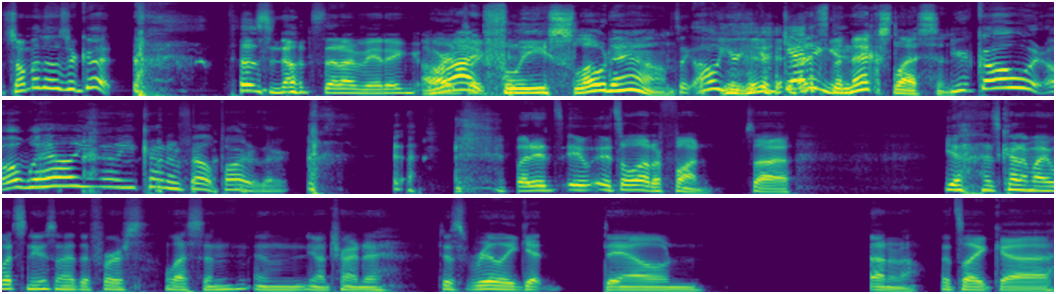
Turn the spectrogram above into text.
Some of those are good. those notes that I'm hitting. All are- right, like, Flea, slow down. it's like, oh, you're you're That's getting the next lesson. You're going. Oh well, you know, you kind of felt part of there. but it's it, it's a lot of fun. So uh, yeah, that's kind of my what's new. So I had the first lesson, and you know, trying to just really get down. I don't know. It's like uh,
